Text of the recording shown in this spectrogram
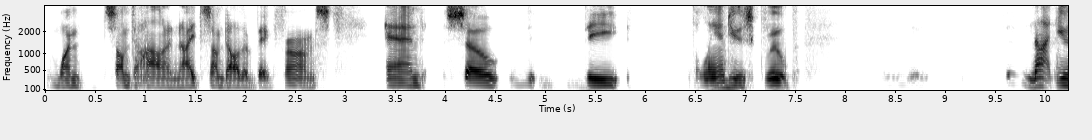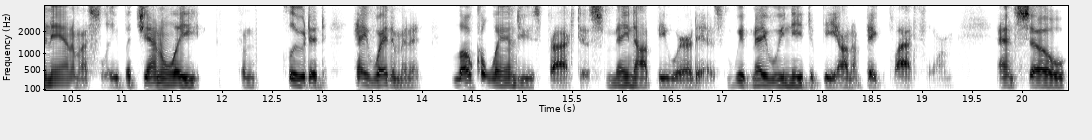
one some to Holland and Knight, some to other big firms, and so the the land use group, not unanimously, but generally concluded, hey, wait a minute, local land use practice may not be where it is. We, maybe we need to be on a big platform. And so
